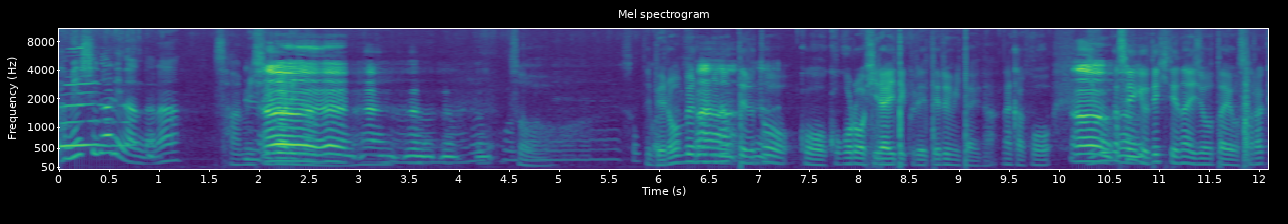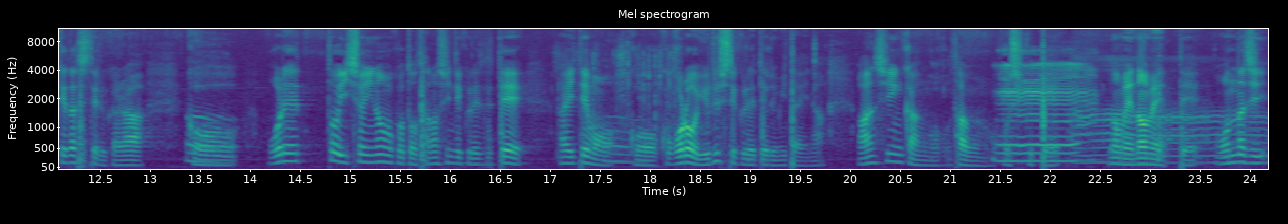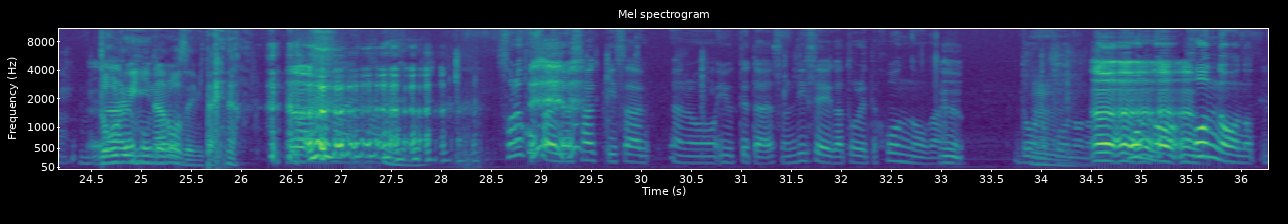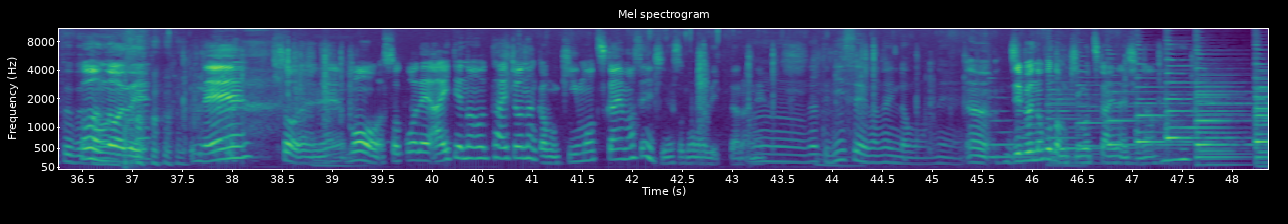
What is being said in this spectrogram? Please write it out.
寂しがりなんだな。寂しがりなんだよね、うんうんうんうんうん。そそうでベロンベロンになってるとこう心を開いてくれてるみたいな。なんかこう自分が制御できてない状態をさらけ出してるからこう俺と一緒に飲むことを楽しんでくれてて相手もこう心を許してくれてるみたいな安心感を多分欲しくて飲め飲めって同じ同類になろうぜみたいな。それこそさっきさあの言ってたその理性が取れて本能がうんどうのこうのの、本能本能の部分本能でねね。そうだよね。もうそこで相手の体調なんかも気も使えませんしね、そこまでいったらね。うんだって理性がないんだもんねうん。自分のことも気も使えないしな。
